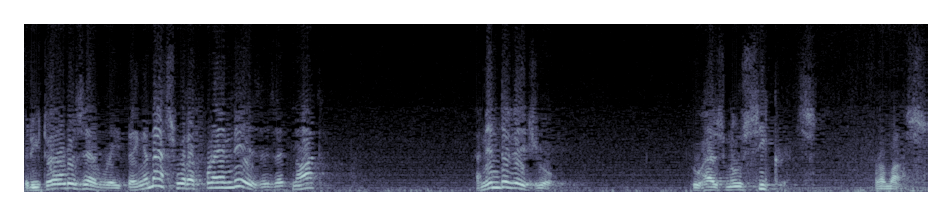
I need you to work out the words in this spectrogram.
But he told us everything, and that's what a friend is, is it not? An individual who has no secrets from us.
